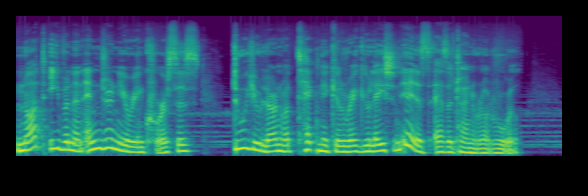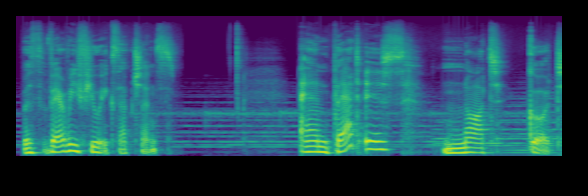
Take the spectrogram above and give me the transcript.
not even in engineering courses, do you learn what technical regulation is as a general rule, with very few exceptions. And that is not good.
